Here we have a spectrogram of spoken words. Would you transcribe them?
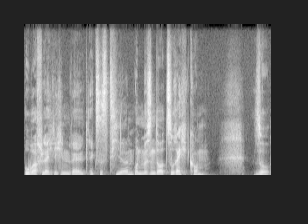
oberflächlichen Welt existieren und müssen dort zurechtkommen. So,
